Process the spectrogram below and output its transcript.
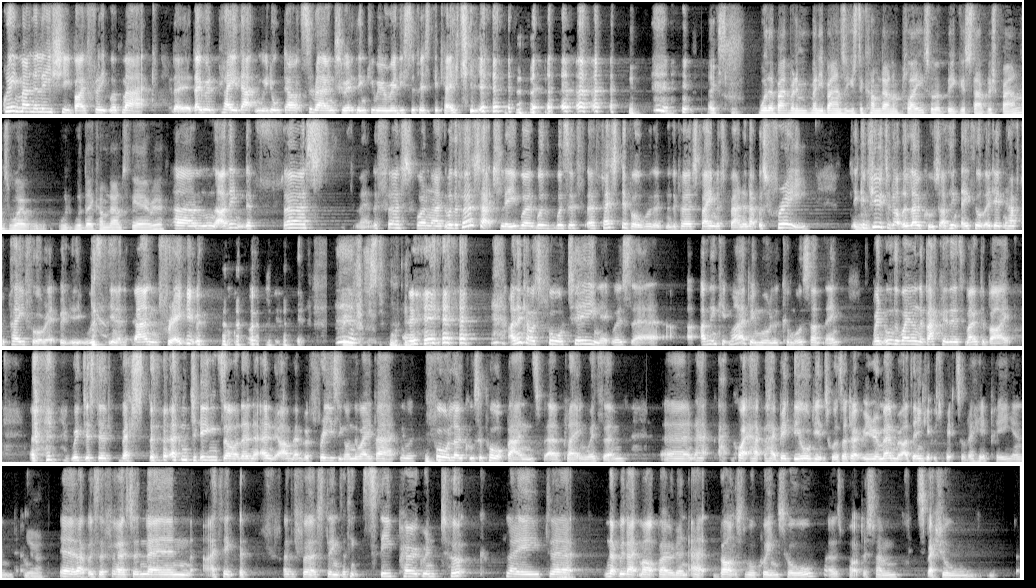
Green Manalishi by Fleetwood Mac. They, they would play that and we'd all dance around to it thinking we were really sophisticated. Excellent. Were there ba- many, many bands that used to come down and play, sort of big established bands? Where would, would they come down to the area? Um, I think the first, the first one, I, well, the first actually was, was a, a festival, with the first famous band, and that was free. It Hmm. confused a lot of the locals. I think they thought they didn't have to pay for it, but it was, you know, band free. Free. I think I was 14. It was, uh, I think it might have been Woolacombe or something. Went all the way on the back of this motorbike with just a vest and jeans on, and, and I remember freezing on the way back. There were four local support bands uh, playing with them. And ha- quite how, how big the audience was, I don't really remember. I think it was a bit sort of hippie, and yeah. yeah, that was the first. And then I think the the first things. I think Steve Peregrin Took played uh, not without Marc Bolan at Barnstaple Queen's Hall as part of some special,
